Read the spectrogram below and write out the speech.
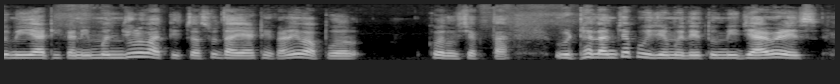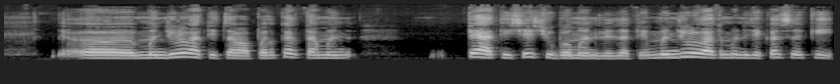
तुम्ही या ठिकाणी मंजुळवातीचा सुद्धा या ठिकाणी वापर करू शकता. विठ्ठलांच्या पूजेमध्ये तुम्ही ज्यावेळेस मंजुळ वातीचा वापर करता मन ते अतिशय शुभ मानले जाते. मंजुळवात म्हणजे कसं की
